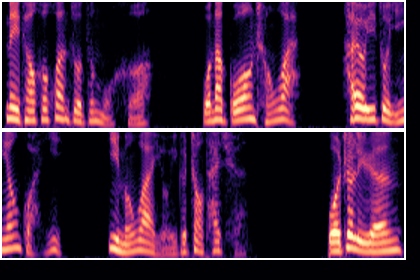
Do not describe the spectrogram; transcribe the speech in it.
那条河唤作子母河。我那国王城外还有一座营养馆驿，驿门外有一个照胎泉。我这里人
